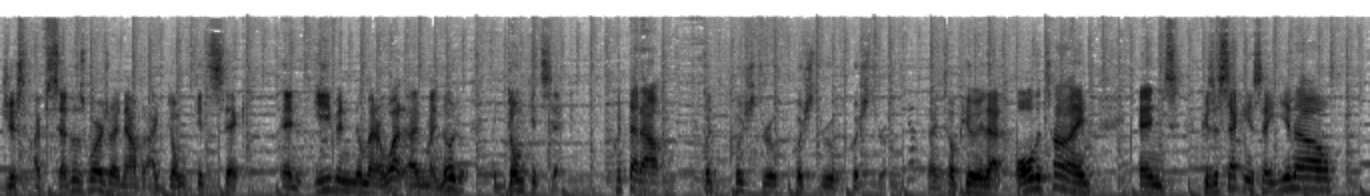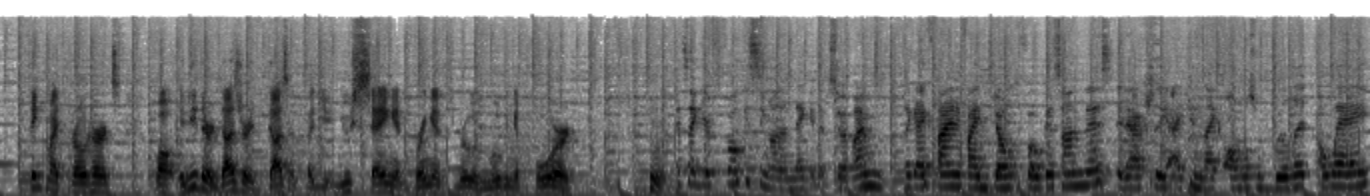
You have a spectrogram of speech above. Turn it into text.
Just I've said those words right now, but I don't get sick. And even no matter what, I my nose, I don't get sick. Put that out, put push through, push through, push through. Yep. And I tell people that all the time. And because the second you say, you know, I think my throat hurts, well, it either does or it doesn't. But you, you saying it, bring it through, and moving it forward Hmm. It's like you're focusing on a negative. So if I'm like, I find if I don't focus on this, it actually, I can like almost will it away.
